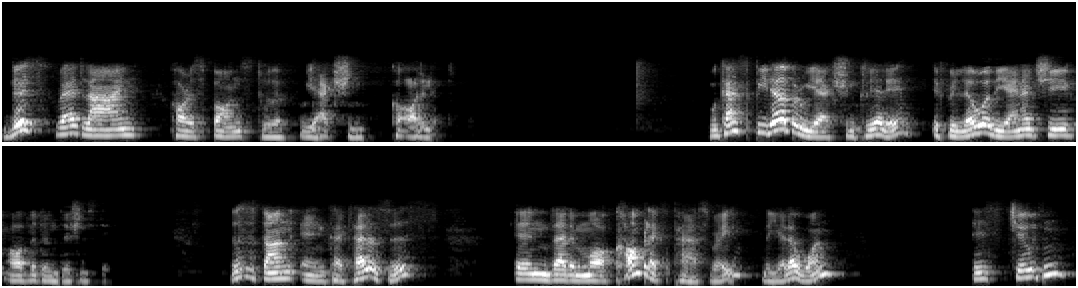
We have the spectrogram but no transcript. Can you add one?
This red line corresponds to the reaction coordinate. We can speed up a reaction clearly if we lower the energy of the transition state. This is done in catalysis in that a more complex pathway, the yellow one, is chosen,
